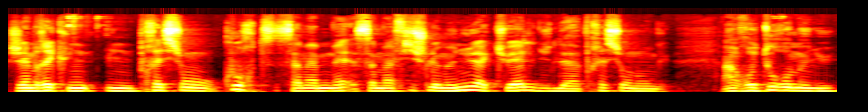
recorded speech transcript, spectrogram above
J'aimerais qu'une pression courte, ça m'affiche le menu actuel de la pression longue. Un retour au menu.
